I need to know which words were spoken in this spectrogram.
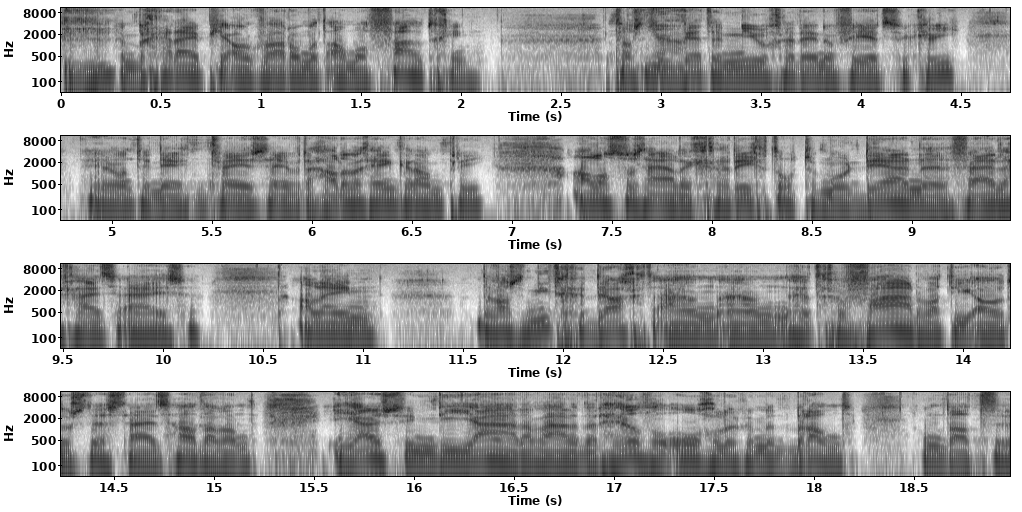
Mm -hmm. En begrijp je ook waarom het allemaal fout ging. Het was natuurlijk ja. net een nieuw gerenoveerd circuit. Want in 1972 hadden we geen Grand Prix. Alles was eigenlijk gericht op de moderne veiligheidseisen. Alleen er was niet gedacht aan, aan het gevaar wat die auto's destijds hadden. Want juist in die jaren waren er heel veel ongelukken met brand. Omdat eh,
